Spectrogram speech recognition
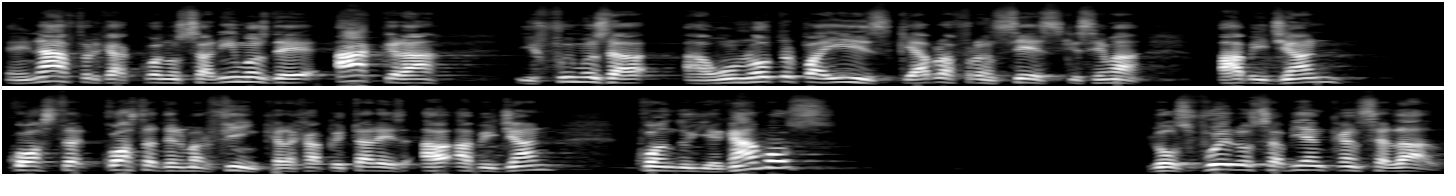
en África, cuando salimos de Accra, y fuimos a, un otro país que habla francés, que se llama Abidjan, Costa, Costa del Marfín, que la capital es Abidjan. Cuando llegamos, los vuelos habían cancelado.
